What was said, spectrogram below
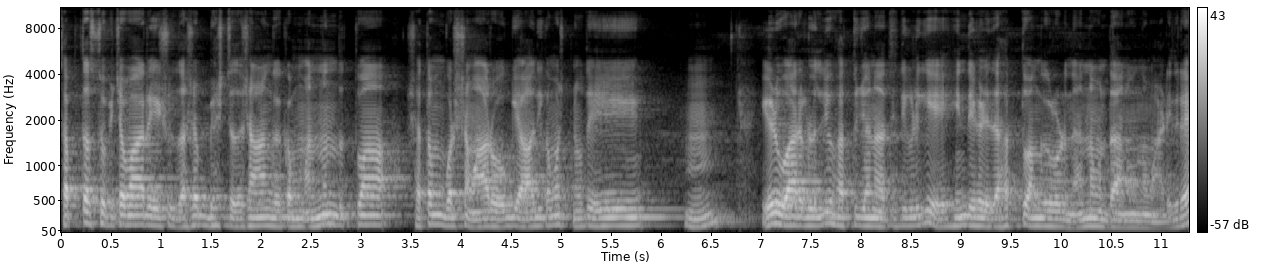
ಸಪ್ತಸ್ವ ಪಿಚವಾರೇಶು ದಶಭ್ಯಶ್ಚ ದಶಾಂಗಕಂ ಅನ್ನಂದತ್ವ ಶತಂ ವರ್ಷ ಆರೋಗ್ಯ ಆದಿಕಮಶ್ನುತೆ. ಏಳು ವಾರಗಳಲ್ಲಿಯೂ ಹತ್ತು ಜನ ಅತಿಥಿಗಳಿಗೆ ಹಿಂದೆ ಹೇಳಿದ ಹತ್ತು ಅಂಗಗಳನ್ನು ದಾನವನ್ನು ಮಾಡಿದರೆ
